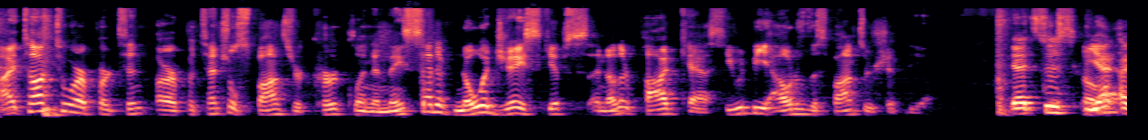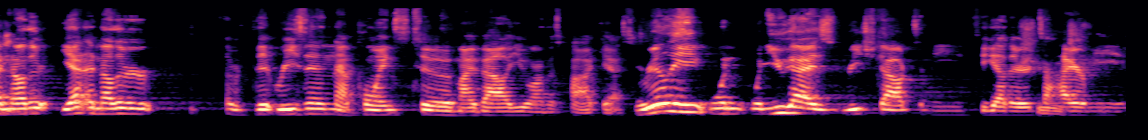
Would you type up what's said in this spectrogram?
I talked to our poten- our potential sponsor Kirkland, and they said if Noah J skips another podcast, he would be out of the sponsorship deal. that's just Oh. yet another yet another uh, the reason that points to my value on this podcast. Really, when when you guys reached out to me together to hire me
